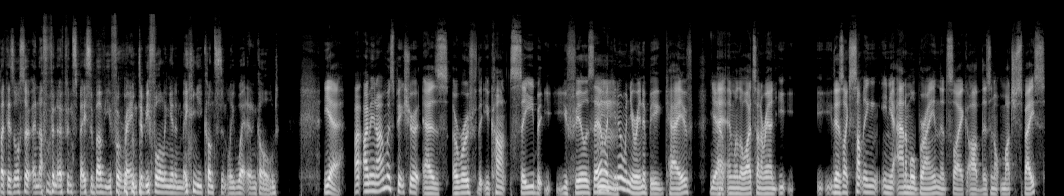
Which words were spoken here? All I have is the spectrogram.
but there's also enough of an open space above you for rain to be falling in and making you constantly wet and cold. Yeah. I, I mean, I almost picture it as a roof that you can't see, but you, you feel is there. Like you Mm. know when you're in a big cave, Yeah. and, and when the lights aren't around, you, you, there's like something in your animal brain that's like, oh, there's not much space,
